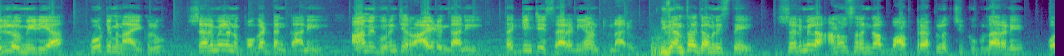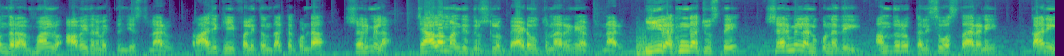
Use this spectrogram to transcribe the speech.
ఎల్లో మీడియా కూటమి నాయకులు షర్మిలను పొగడ్డం కానీ ఆమె గురించి రాయడం గాని తగ్గించేశారని అంటున్నారు. ఇదంతా గమనిస్తే షర్మిల అనవసరంగా బాబ్ ట్రాప్లో చిక్కుకున్నారని కొందరు అభిమానులు ఆవేదన వ్యక్తం చేస్తున్నారు. రాజకీయ ఫలితం దక్కకుండా షర్మిల చాలా మంది దృష్టిలో బ్యాడ్ అవుతున్నారని అంటున్నారు. ఈ రకంగా చూస్తే షర్మిల అనుకున్నది అందరూ కలిసి వస్తారని కానీ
